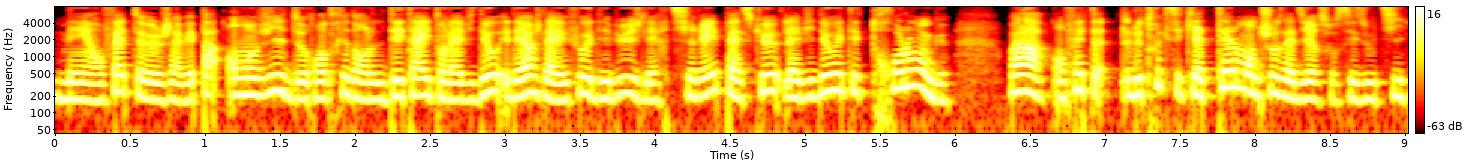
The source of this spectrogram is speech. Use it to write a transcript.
Mais en fait, euh, j'avais pas envie de rentrer dans le détail dans la vidéo. Et d'ailleurs, je l'avais fait au début et je l'ai retiré parce que la vidéo était trop longue. Voilà, en fait, le truc c'est qu'il y a tellement de choses à dire sur ces outils.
